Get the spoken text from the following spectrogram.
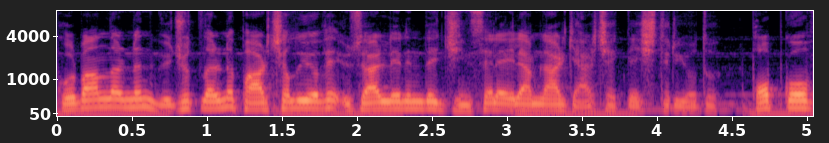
Kurbanlarının vücutlarını parçalıyor ve üzerlerinde cinsel eylemler gerçekleştiriyordu. Popkov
